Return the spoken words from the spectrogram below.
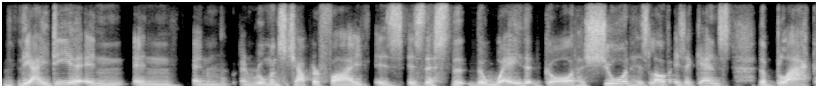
The idea in in in, in romans chapter 5 is is this the, the way that god has shown his love is against the black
